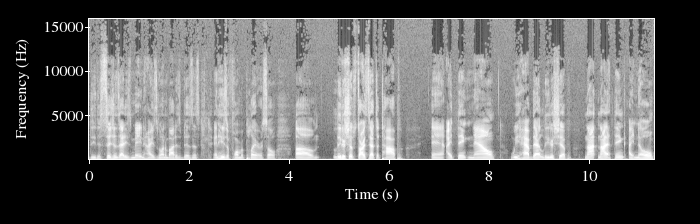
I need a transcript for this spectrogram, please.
the, decisions that he's made and how he's going about his business. And he's a former player, so um, leadership starts at the top. And I think now we have that leadership. Not, not I think I know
